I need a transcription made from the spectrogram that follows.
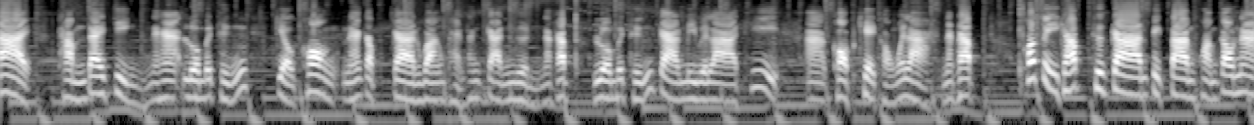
ได้ทำได้จริงนะฮะรวมไปถึงเกี่ยวข้องนะกับการวางแผนทางการเงินนะครับรวมไปถึงการมีเวลาที่อขอบเขตของเวลานะครับ ข้อ 4 ครับคือการติดตามความก้าวหน้า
